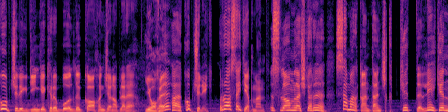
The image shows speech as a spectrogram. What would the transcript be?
Ko'pchilik dinga kirib bo'ldi, kohin janoblari. Yo'g'i? Ha, ko'pchilik. Rost aytyapman. Islom lashkari Samarqanddan chiqib ketdi, lekin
